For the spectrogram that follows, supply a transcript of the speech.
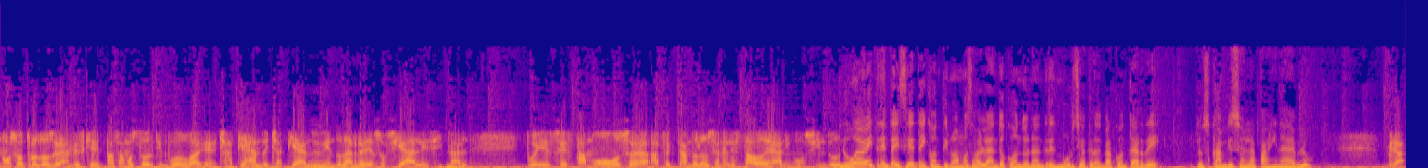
nosotros los grandes que pasamos todo el tiempo eh, chateando y chateando y viendo las redes sociales y tal, pues estamos eh, afectándonos en el estado de ánimo, sin duda. 9 y 37 y continuamos hablando con don Andrés Murcia que nos va a contar de los cambios en la página de Blue. Mira,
